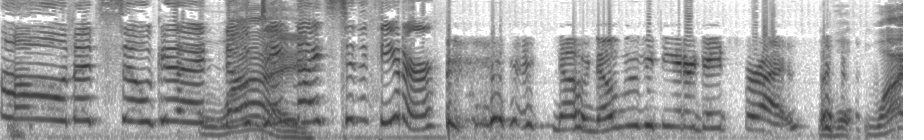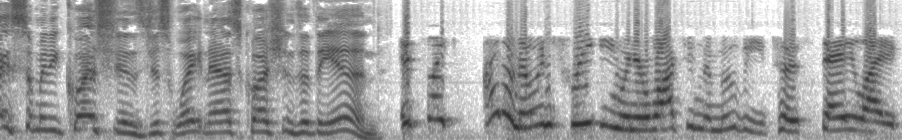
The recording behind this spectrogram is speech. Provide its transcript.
Oh, that's so good. No date nights to the theater. no, no movie theater dates for us. Wh- Why so many questions? Just wait and ask questions at the end. it's like I don't know, intriguing when you're watching the movie to stay like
